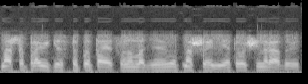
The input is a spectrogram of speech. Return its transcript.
наше правительство пытается наладить отношения. Это очень радует.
